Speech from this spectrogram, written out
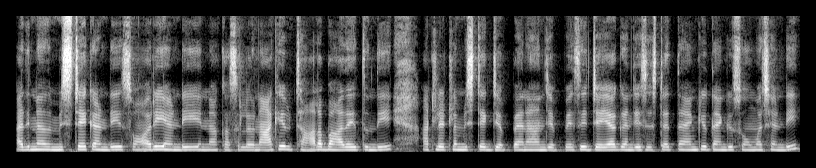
అది నా మిస్టేక్ అండి. సారీ అండి. నాకు అసలు నాకే చాలా బాధ అవుతుంది. అట్లా ఇట్లా మిస్టేక్ చెప్పానా అని చెప్పేసి Jaya Ganje sister thank you thank you so much అండి.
